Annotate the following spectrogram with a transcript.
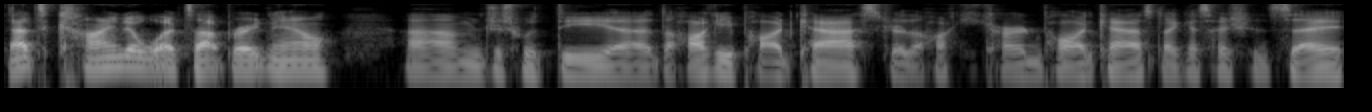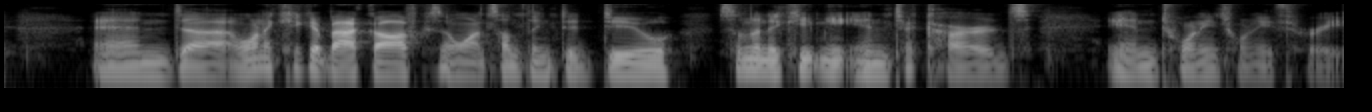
that's kind of what's up right now. Um, just with the uh, the hockey podcast or the hockey card podcast, I guess I should say. And uh, I want to kick it back off because I want something to do, something to keep me into cards in 2023.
